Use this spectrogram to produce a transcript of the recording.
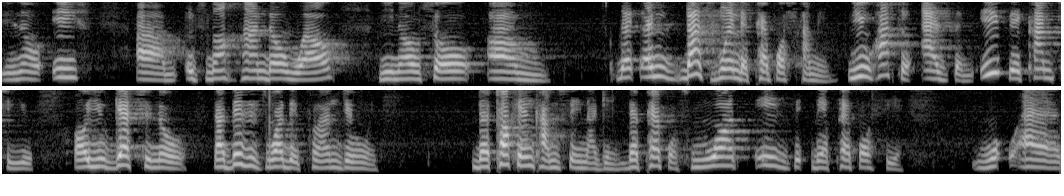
you know, if um, it's not handled well, you know. So, um, that, and that's when the purpose come in. You have to ask them if they come to you or you get to know that this is what they plan doing. The talking comes in again. The purpose. What is the, their purpose here? Uh,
